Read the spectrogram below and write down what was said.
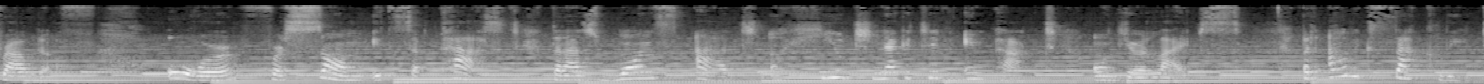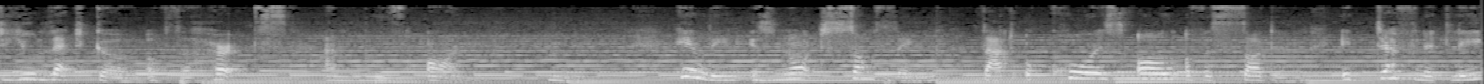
proud of, or for some, it's a past that has once had a huge negative impact on their lives. But how exactly do you let go of the hurts and move on? Hmm. Healing is not something that occurs all of a sudden. It definitely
